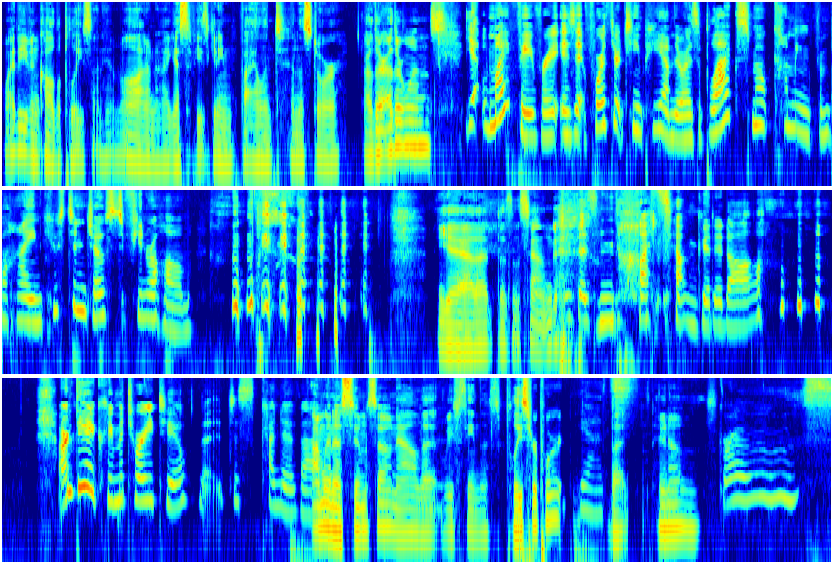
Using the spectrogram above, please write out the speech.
Why'd they even call the police on him? Well, I don't know. I guess if he's getting violent in the store. Are there other ones? Yeah, my favorite is at 4:13 p.m. There was a black smoke coming from behind Huston-Jost Funeral Home. Yeah, that doesn't sound good. It does not sound good at all. Aren't they a crematory too? Just kind of uh, I'm going to assume so now that we've seen this police report. Yeah, But who knows? gross.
